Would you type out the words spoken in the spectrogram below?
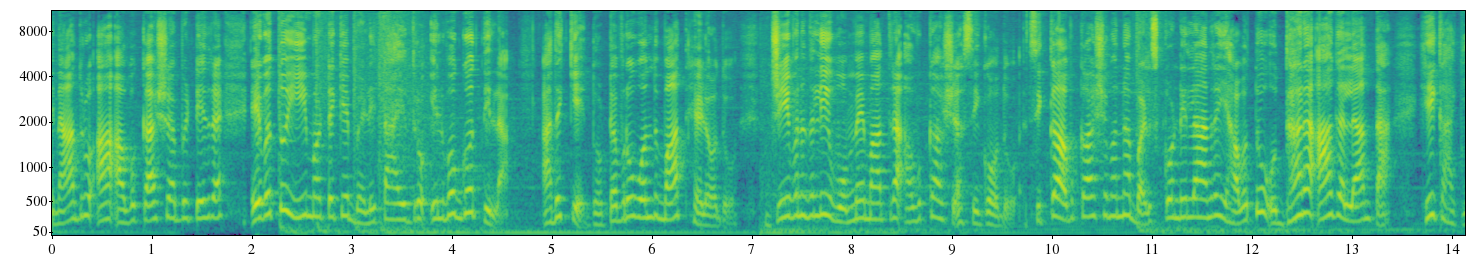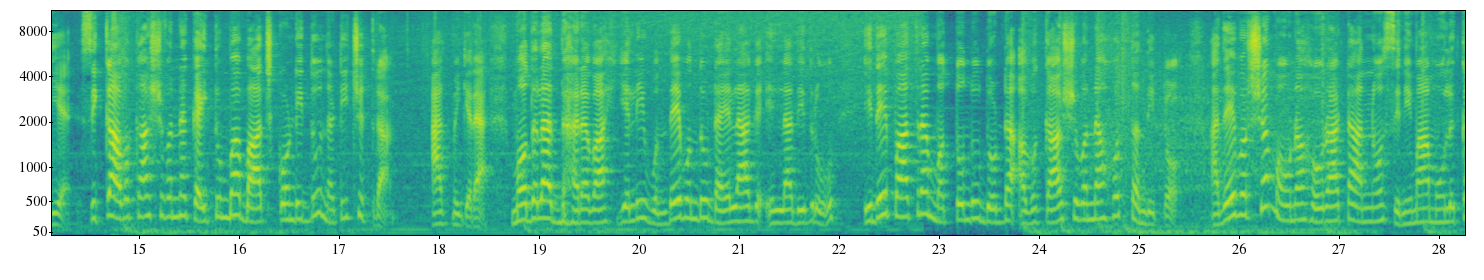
ಏನಾದರೂ ಆ ಅವಕಾಶ ಬಿಟ್ಟಿದ್ರೆ ಇವತ್ತು ಈ ಮಟ್ಟಕ್ಕೆ ಬೆಳೀತಾ ಇದ್ರೋ ಇಲ್ವೋ ಗೊತ್ತಿಲ್ಲ. ಅದಕ್ಕೆ ದೊಡ್ಡವರು ಒಂದು ಮಾತು ಹೇಳೋದು. ಜೀವನದಲ್ಲಿ ಒಮ್ಮೆ ಮಾತ್ರ ಅವಕಾಶ ಸಿಗೋದು. ಸಿಕ್ಕ ಅವಕಾಶವನ್ನು ಬಳಸ್ಕೊಂಡಿಲ್ಲ ಅಂದರೆ ಯಾವತ್ತೂ ಉದ್ಧಾರ ಆಗಲ್ಲ ಅಂತ. ಹೀಗಾಗಿಯೇ ಸಿಕ್ಕ ಅವಕಾಶವನ್ನ ಕೈತುಂಬ ಬಾಚಿಕೊಂಡಿದ್ದು ನಟಿ ಚಿತ್ರ. ಆತ್ಮೀಯರ, ಮೊದಲ ಧಾರಾವಾಹಿಯಲ್ಲಿ ಒಂದೇ ಒಂದು ಡೈಲಾಗ್ ಇಲ್ಲದಿದ್ರೂ ಇದೇ ಪಾತ್ರ ಮತ್ತೊಂದು ದೊಡ್ಡ ಅವಕಾಶವನ್ನು ಹೊತ್ತಂದಿತ್ತು. ಅದೇ ವರ್ಷ ಮೌನ ಹೋರಾಟ ಅನ್ನೋ ಸಿನಿಮಾ ಮೂಲಕ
